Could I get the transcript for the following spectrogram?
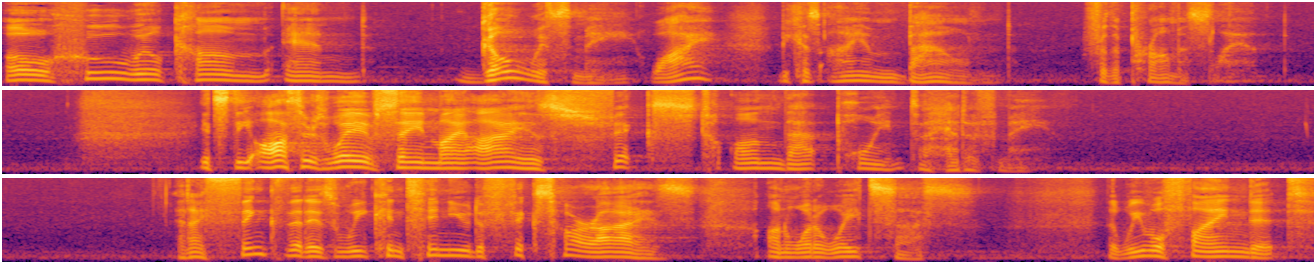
Oh, who will come and go with me? Why? Because I am bound for the promised land. It's the author's way of saying, My eye is fixed on that point ahead of me. And I think that as we continue to fix our eyes on what awaits us, that we will find it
